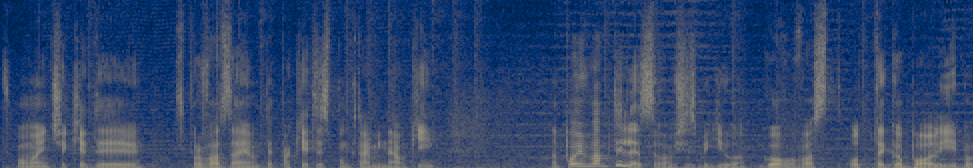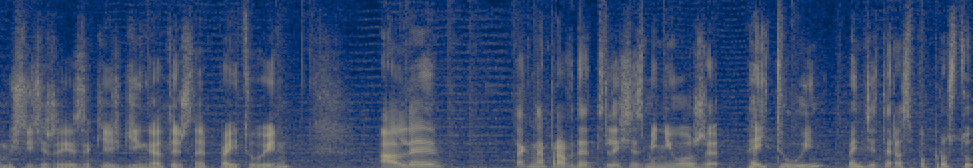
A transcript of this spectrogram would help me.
w momencie, kiedy wprowadzają te pakiety z punktami nauki? No powiem wam tyle, co wam się zmieniło. Głowa was od tego boli, bo myślicie, że jest jakieś gigantyczne pay to win, ale tak naprawdę tyle się zmieniło, że pay to win będzie teraz po prostu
